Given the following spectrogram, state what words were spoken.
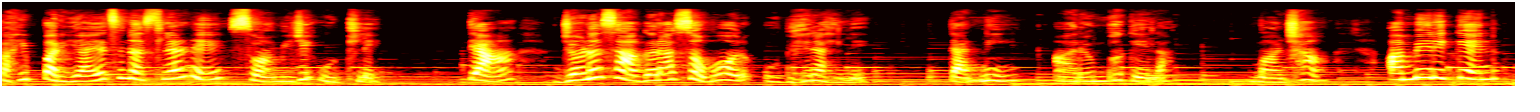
काही पर्यायच नसल्याने स्वामीजी उठले. त्या जनसागरासमोर उभे राहिले. त्यांनी आरंभ केला. माझ्या अमेरिकन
